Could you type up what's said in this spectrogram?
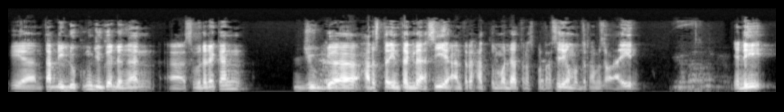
Iya, ntar didukung juga dengan eh, sebenarnya kan juga harus terintegrasi ya antara satu moda transportasi dengan moda transportasi lain. Jadi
